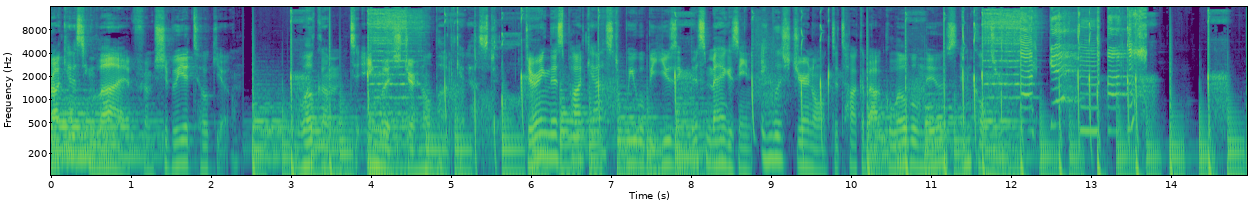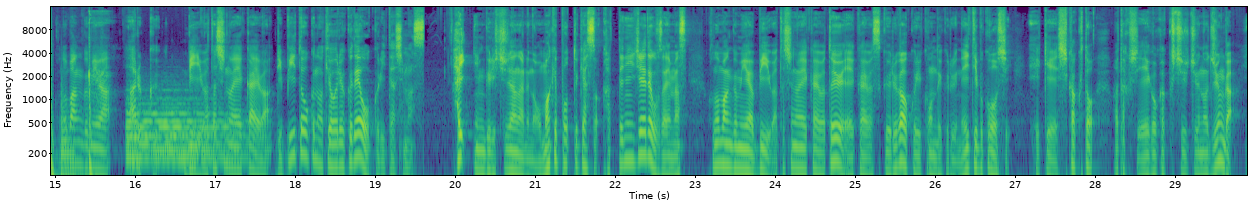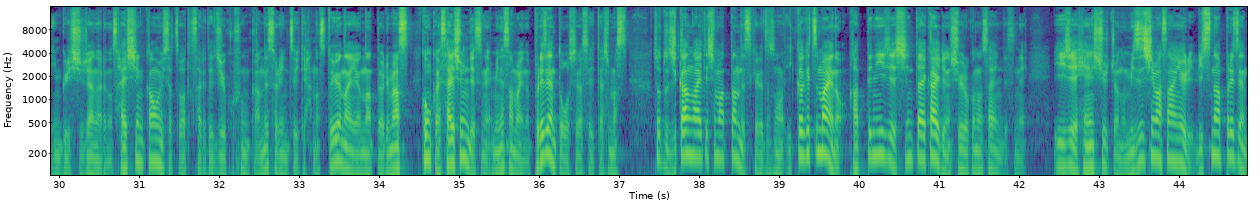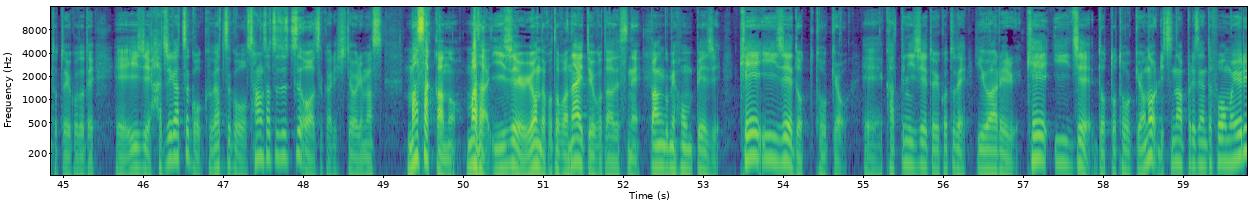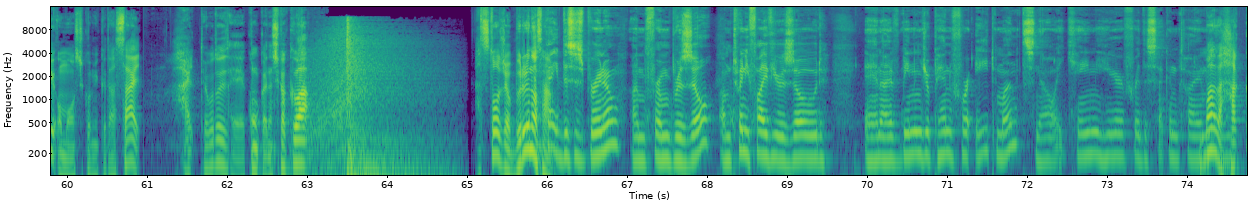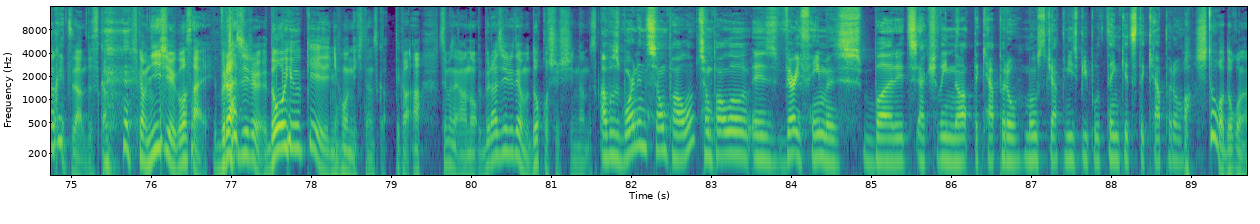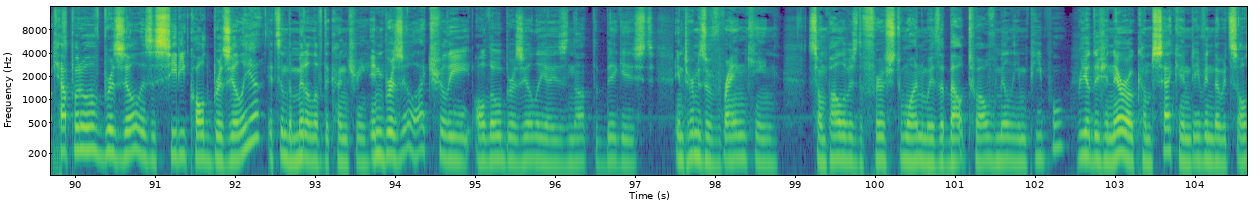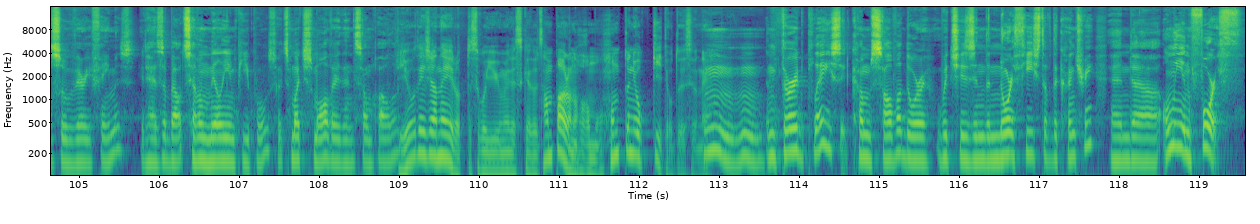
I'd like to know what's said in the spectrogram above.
broadcasting live from Shibuya, Tokyo. Welcome to English Journal Podcast. During this podcast, we will be using this magazine, English Journal, to talk about global news and culture. この番組は、アルク B 私の英会話リピートークの協力でお送りいたします。はい、イングリッシュジャーナルのおまけポッドキャスト、勝手に J でございます。この番組は B 私の英会話という英会話スクールが送り込んでくるネイティブ講師、AK 資格と、私英語学習中の順が、イングリッシュジャーナルの最新刊を一冊渡されて15分間でそれについて話すという内容になっております。今回最初にですね、皆様へのプレゼントをお知らせいたします。ちょっと時間が空いてしまったんですけれど、その1ヶ月前の勝手に EJ 身体会議の収録の際にですね、EJ 編集長の水島さんよりリスナープレゼントということで、え EJ8 月号、9月号を3冊ずつお預かりしております。まさかの、まだ EJ を読んだことがないということはですね、番組ホームページ、kej.tokyo、えー勝手に EJ ということで URL、kej.tokyo のリスナープレゼントフォームよりお申し込みください。はい。ということで、えー今回の資格は、初登場、ブルーノさん。Hey, this is Bruno. I'm from Brazil. I'm 25 years old and I've been in Japan for eight months now. I came here for the second time. まだ8ヶ月なんですかしかも25歳。ブラジル。どういう経緯で日本に来たんですかてか、あ、すみません。あの、ブラジルでもどこ出身なんですか I was born in Sao Paulo. Sao Paulo is very famous, but it's actually not the capital. Most Japanese people think it's the capital. あ、首都はどこなんですか Capital of Brazil is a city called Brasilia. It's in the middle of the country. In Brazil, actually, although Brasilia is not the biggest, in terms of ranking, Sao Paulo is the first one with about 12 million people. Rio de Janeiro comes second, even though it's also very famous. It has about 7 million people, so it's much smaller than Sao Paulo. リオデジャネイロってすごい有名ですけど、サンパウロの方がもう本当に大きいってことですよね。 Mm-hmm. In third place, it comes Salvador, which is in the northeast of the country. And uh, only in fourth is,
